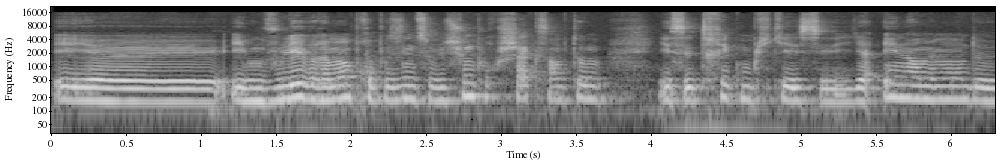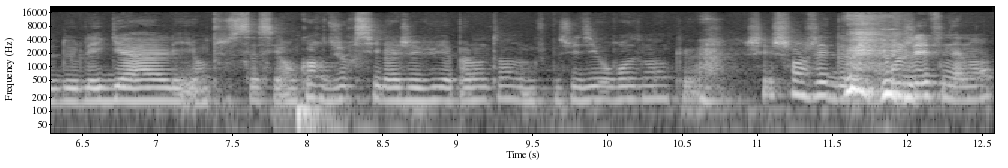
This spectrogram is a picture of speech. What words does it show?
Et, euh, et on voulait vraiment proposer une solution pour chaque symptôme. Et c'est très compliqué, il y a énormément de, de légal, et en plus ça c'est encore durci, là j'ai vu il y a pas longtemps, donc je me suis dit heureusement que j'ai changé de projet finalement.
